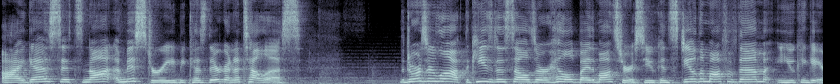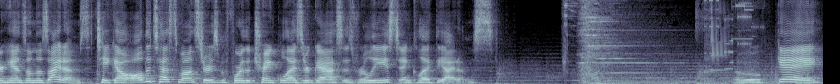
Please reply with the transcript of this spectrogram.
I guess it's not a mystery because they're gonna tell us. The doors are locked. The keys to the cells are held by the monsters, so you can steal them off of them. You can get your hands on those items. Take out all the test monsters before the tranquilizer gas is released and collect the items. Okay.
